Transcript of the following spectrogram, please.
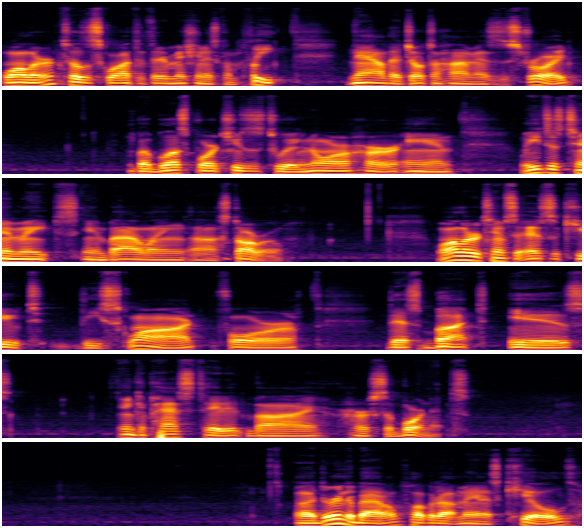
Waller tells the squad that their mission is complete now that Jotunheim is destroyed, but Bloodsport chooses to ignore her and leads his teammates in battling uh, Starro. Waller attempts to execute the squad for this, but is incapacitated by her subordinates. Uh, during the battle, Polka Dot Man is killed.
